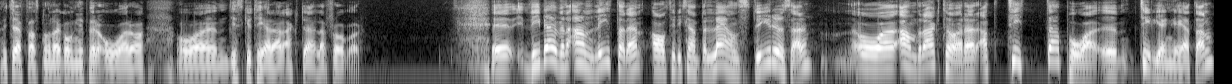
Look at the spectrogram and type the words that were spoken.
Vi träffas några gånger per år och, och diskuterar aktuella frågor. Eh, vi blir även anlitade av till exempel länsstyrelser och andra aktörer att titta på eh, tillgängligheten.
